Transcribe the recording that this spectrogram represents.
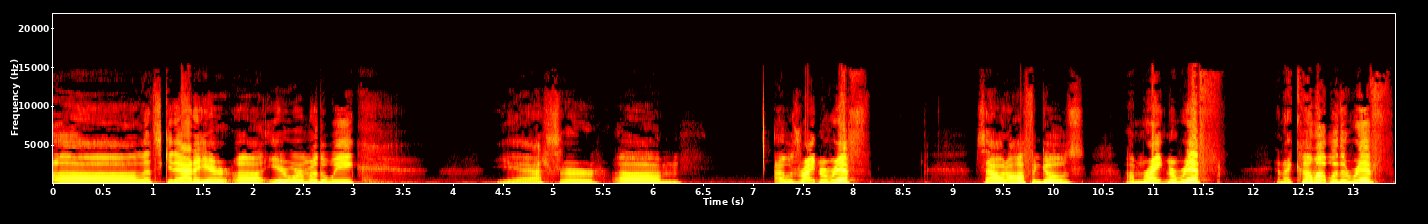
uh, let's get out of here. Uh, earworm of the week. Yeah, sir. Um, I was writing a riff. That's how it often goes. I'm writing a riff, and I come up with a riff,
